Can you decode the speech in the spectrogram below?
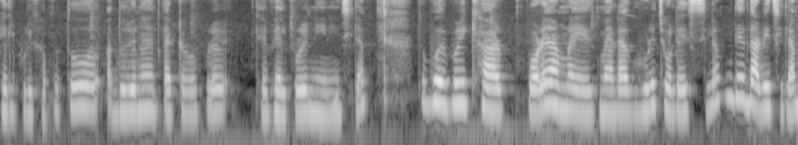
ভেলপুরি খাব। তো দুজনে একটা করে ভেলপুরি নিয়ে নিয়েছিলাম। তো ভেলপুরি খাওয়ার পরে আমরা এই মেলা ঘুরে চলে এসেছিলাম। দিয়ে দাঁড়িয়েছিলাম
